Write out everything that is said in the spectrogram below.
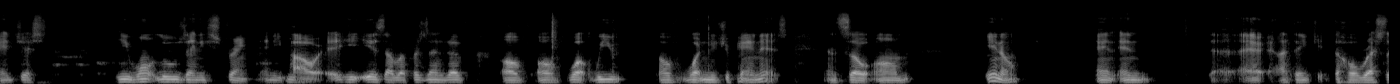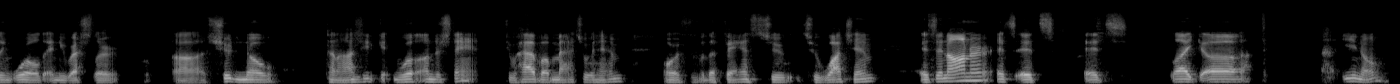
and just he won't lose any strength, any Mm. power. He is a representative of of what we of what New Japan is. And so um you know and and uh, I, I think the whole wrestling world any wrestler uh should know Tanahashi Mm. will understand to have a match with him or for the fans to to watch him it's an honor it's it's it's like uh you know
